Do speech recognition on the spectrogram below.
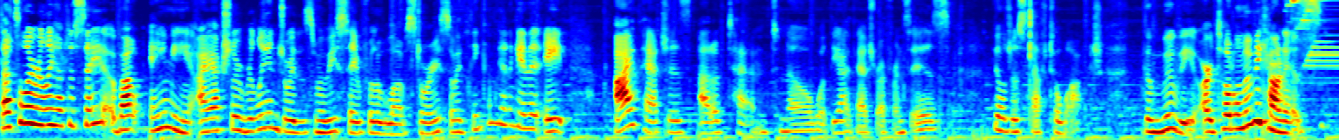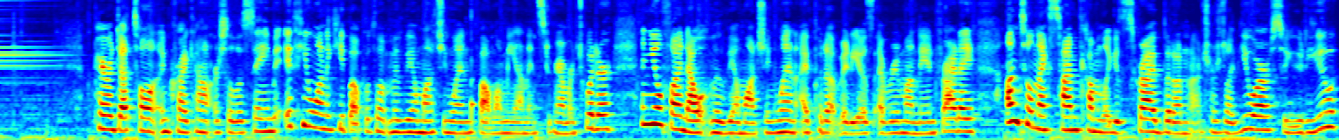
That's all I really have to say about Amy. I actually really enjoyed this movie, save for the love story, so I think I'm gonna give it 8 eye patches out of 10. To know what the eye patch reference is, you'll just have to watch the movie. Our total movie count is Parent death toll and cry count are still the same. If you want to keep up with what movie I'm watching when, follow me on Instagram or Twitter, and you'll find out what movie I'm watching when. I put up videos every Monday and Friday. Until next time, comment, like, and subscribe, but I'm not charged like you are, so you do you,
